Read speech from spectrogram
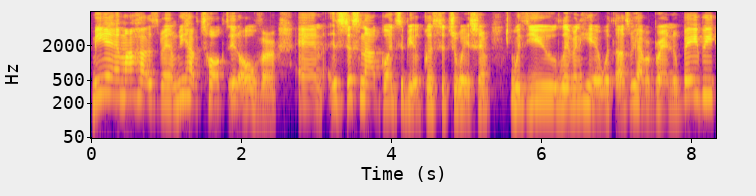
me and my husband, we have talked it over and it's just not going to be a good situation with you living here with us. We have a brand new baby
